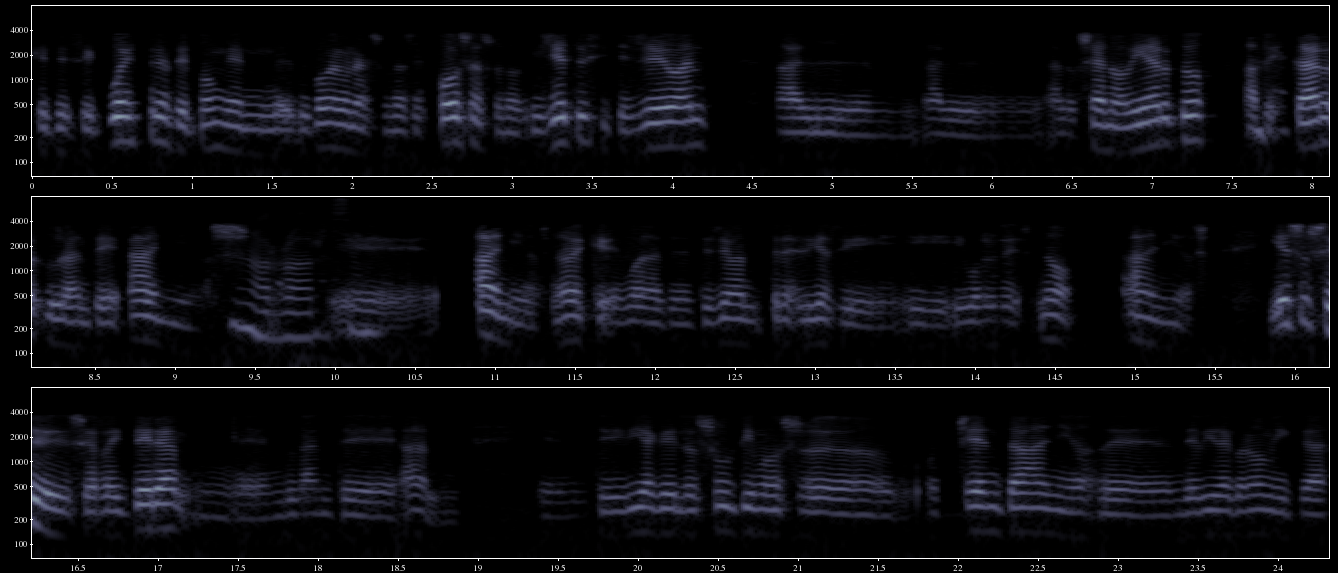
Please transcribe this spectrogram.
que te secuestren te pongan te pongan unas unas esposas unos grilletes y te llevan al, al, océano abierto a pescar durante años. Un horror, eh, Años, no es que bueno, te, llevan tres días y, y, vuelves, no, años. Y eso se, se reitera eh, durante, ah, te diría que los últimos 80 años de, vida económica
